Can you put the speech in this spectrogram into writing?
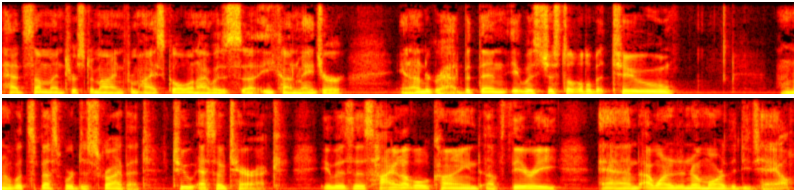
had some interest of mine from high school, and I was uh, econ major in undergrad. But then it was just a little bit too. I don't know what's the best word to describe it. Too esoteric. It was this high level kind of theory, and I wanted to know more of the detail.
